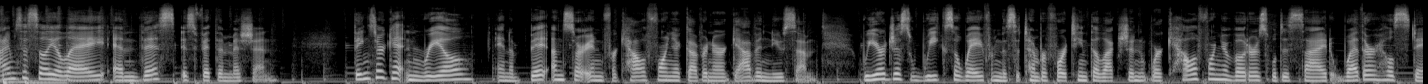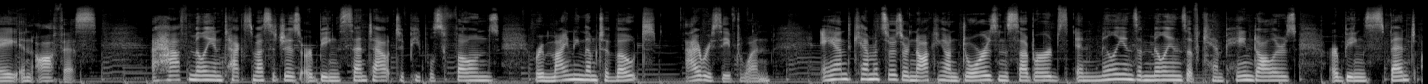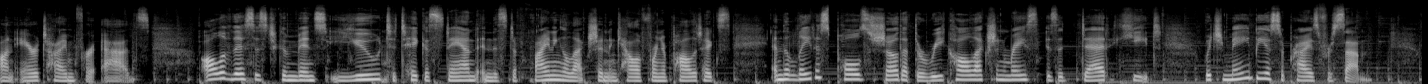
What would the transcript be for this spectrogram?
I'm Cecilia Lei, and this is Fifth and Mission. Things are getting real and a bit uncertain for California Governor Gavin Newsom. We are just weeks away from the September 14th election, where California voters will decide whether he'll stay in office. A half million text messages are being sent out to people's phones, reminding them to vote. I received one. And canvassers are knocking on doors in suburbs, and millions and millions of campaign dollars are being spent on airtime for ads. All of this is to convince you to take a stand in this defining election in California politics. And the latest polls show that the recall election race is a dead heat, which may be a surprise for some.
